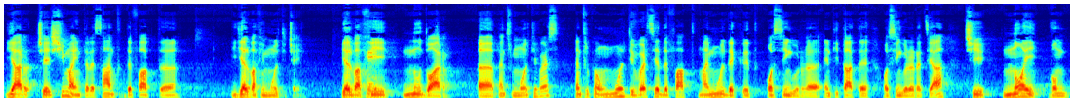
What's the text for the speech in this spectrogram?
Iar ce e și mai interesant, de fapt, uh, el va fi multi-chain. El va okay. fi nu doar uh, pentru multiverse, pentru că un multiverse e de fapt mai mult decât o singură entitate, o singură rețea, ci noi vom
